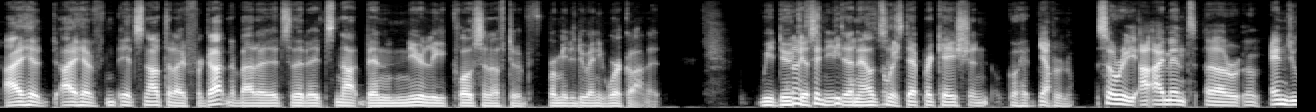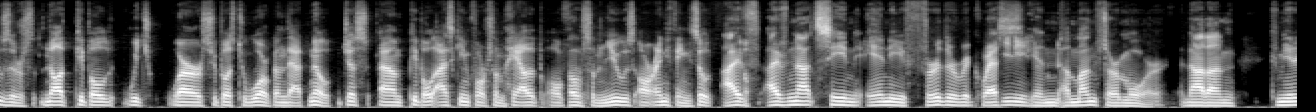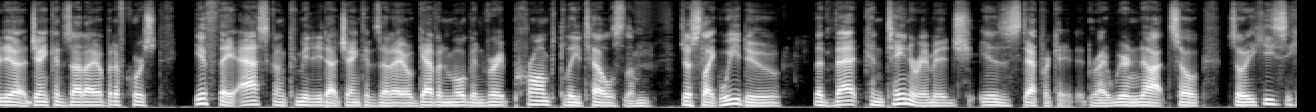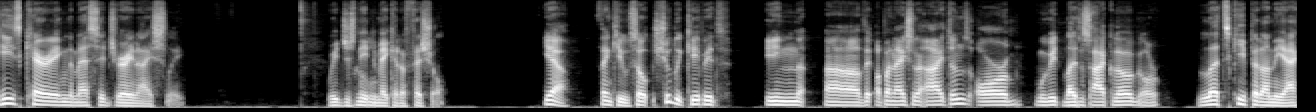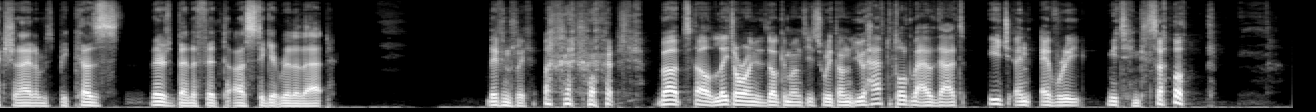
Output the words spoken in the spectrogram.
I had, I have. It's not that I've forgotten about it. It's that it's not been nearly close enough to for me to do any work on it. We do No, just need people, to announce sorry. its deprecation. Go ahead, Yeah. Bruno. Sorry, I, I meant uh, uh, end users, not people which were supposed to work on that. No, just um, people asking for some help or for Oh. some news or anything. So I've I've not seen any further requests in a month or more. Not on community.jenkins.io, but of course, if they ask on community.jenkins.io, Gavin Mogan very promptly tells them, just like we do, that that container image is deprecated. Right? We're not so so he's he's carrying the message very nicely. We just need to make it official. yeah, thank you. So should we keep it in uh, the open action items or move it Let's- the backlog or Let's keep it on the action items because there's benefit to us to get rid of that. Definitely. but uh, later on in the document, it's written you have to talk about that each and every meeting. So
